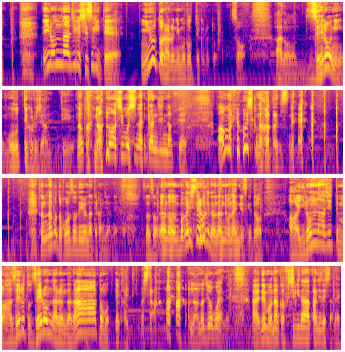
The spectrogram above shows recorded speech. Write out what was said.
いろんな味がしすぎてニュートラルに戻ってくると。そう。あのゼロに戻ってくるじゃんっていう。なんか 何の味もしない感じになってあんまり美味しくなかったですね。そんなこと放送で言うなって感じやね。そうそう。あのバカにしてるわけでは何でもないんですけどあいろんな味って混ぜるとゼロになるんだなと思って帰ってきました。何の情報やね。あでもなんか不思議な感じでしたね。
